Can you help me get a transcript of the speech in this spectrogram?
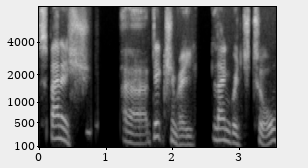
Spanish uh, dictionary language tool,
